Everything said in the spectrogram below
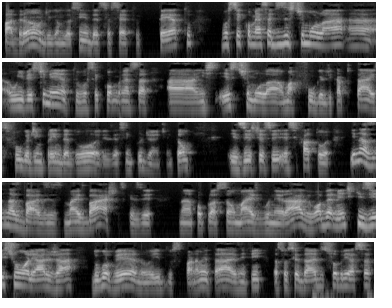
padrão, digamos assim, desse certo teto, você começa a desestimular uh, o investimento, você começa a estimular uma fuga de capitais, fuga de empreendedores e assim por diante. Então, existe esse, esse fator. E nas, nas bases mais baixas, quer dizer, na população mais vulnerável, obviamente que existe um olhar já do governo e dos parlamentares, enfim, da sociedade sobre essa,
